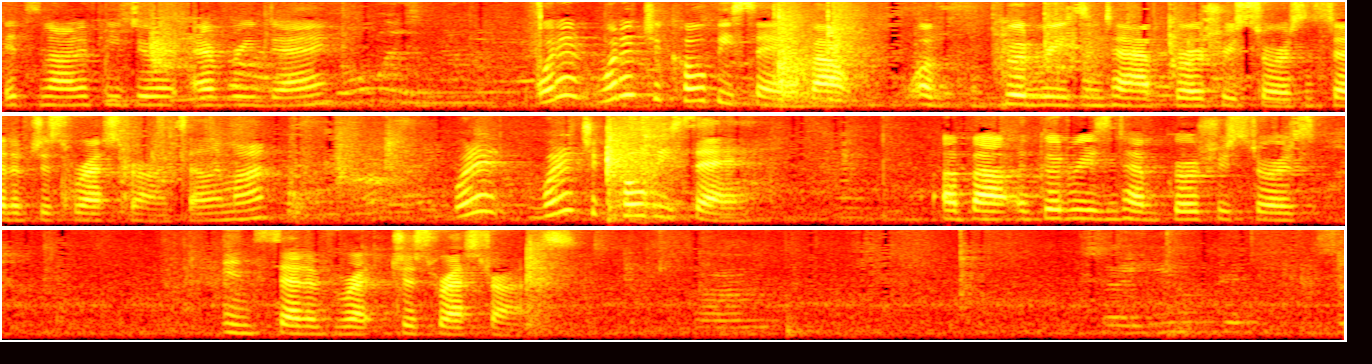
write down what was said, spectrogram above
It's not if you do it every day. What did what did Jacoby say about a good reason to have grocery stores instead of just restaurants, Eliman? What did what did Jacoby say about a good reason to have grocery stores instead of re- just restaurants? Um, so you could, so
